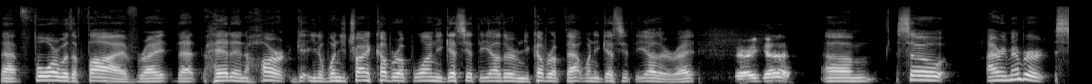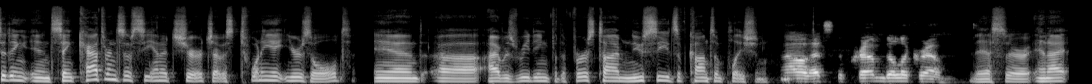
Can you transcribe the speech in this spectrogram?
That four with a five, right? That head and heart. You know, when you try to cover up one, he gets you at the other, and you cover up that one, he gets you at the other, right? Very good. Um, so I remember sitting in St. Catherine's of Siena Church. I was 28 years old, and uh, I was reading for the first time New Seeds of Contemplation. Oh, that's the creme de la creme. Yes, sir. And I,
